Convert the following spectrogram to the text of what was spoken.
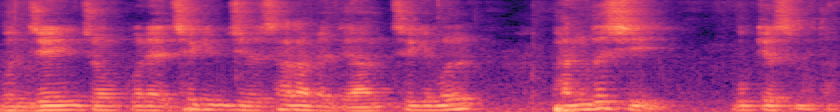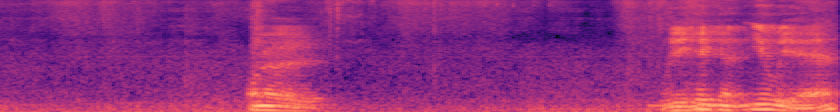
문재인 정권의 책임질 사람에 대한 책임을 반드시 묻겠습니다. 오늘 우리 회견 이후에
